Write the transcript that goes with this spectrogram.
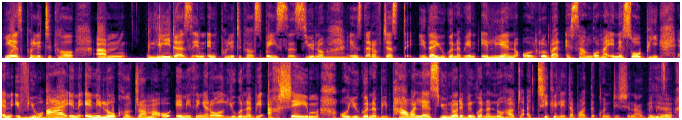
yes, political um, leaders in, in political spaces, you know, Mm. instead of just either you're going to be an alien or you're a sangoma in a soapy. And if you are in any local drama or anything at all, you're going to be shame or you're going to be powerless. You're not even going to know how to articulate about the condition albinism. Yeah.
